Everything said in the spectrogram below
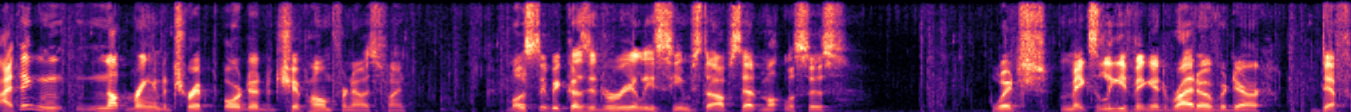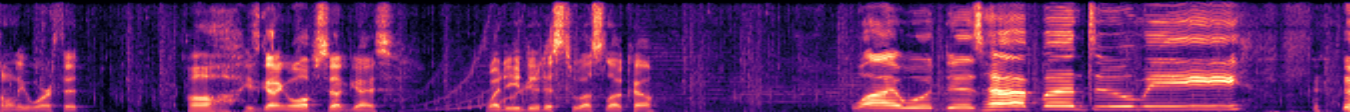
I think not bringing the trip or the, the chip home for now is fine. Mostly because it really seems to upset Motlesses. Which makes leaving it right over there definitely worth it. Oh, he's getting all upset, guys. Why do you do this to us, Lowko? Why would this happen to me?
